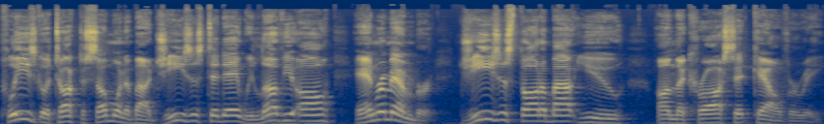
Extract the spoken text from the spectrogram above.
Please go talk to someone about Jesus today. We love you all. And remember, Jesus thought about you on the cross at Calvary.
